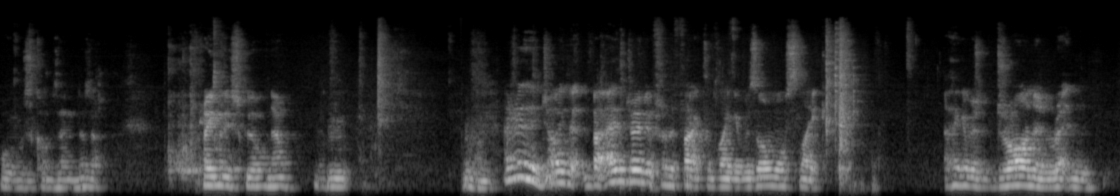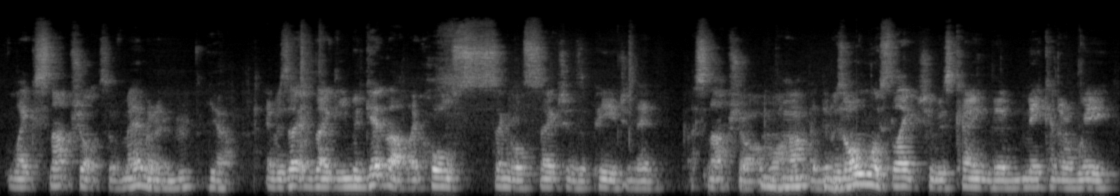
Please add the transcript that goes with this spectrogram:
always comes in, does it? Primary school now. Mm. Mm-hmm. I really enjoyed it, but I enjoyed it from the fact of like it was almost like I think it was drawn and written like snapshots of memory. Mm-hmm. Yeah. It was like, like you would get that like whole single sections of page and then a snapshot of what Mhm. happened. It was mm-hmm. almost like she was kind of making her way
